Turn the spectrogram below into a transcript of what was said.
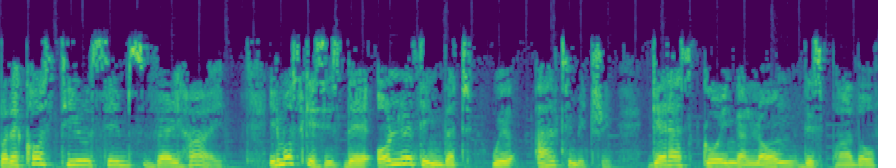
But the cost still seems very high. In most cases, the only thing that will ultimately get us going along this path of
